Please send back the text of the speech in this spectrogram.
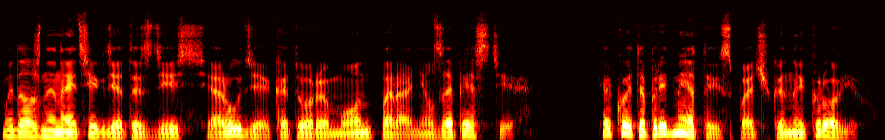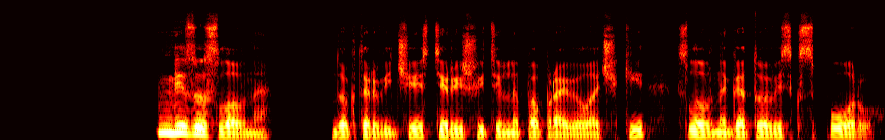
мы должны найти где-то здесь орудие, которым он поранил запястье. Какой-то предмет, испачканный кровью». «Безусловно», Доктор Винчестер решительно поправил очки, словно готовясь к спору.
